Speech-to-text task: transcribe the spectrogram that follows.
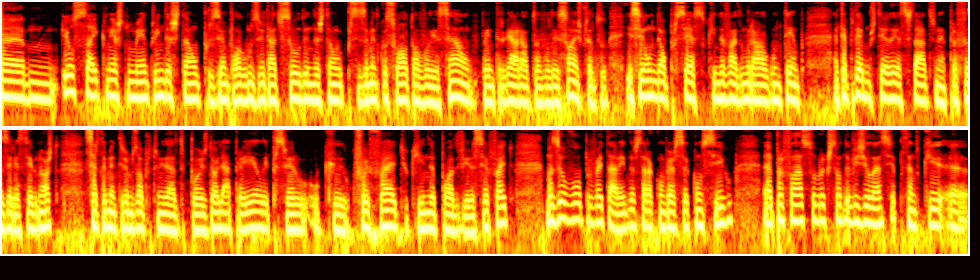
Um, eu sei que neste momento ainda estão, por exemplo, algumas unidades de saúde ainda estão precisamente com a sua autoavaliação, para entregar autoavaliações, portanto, isso ainda é um processo que ainda vai demorar algum tempo, até podermos ter esses dados né, para fazer esse diagnóstico. Certamente teremos a oportunidade depois de olhar para ele e perceber o, o, que, o que foi feito e o que ainda pode vir a ser feito, mas eu vou aproveitar ainda estar a conversa consigo uh, para falar sobre a questão da vigilância, portanto, que uh,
